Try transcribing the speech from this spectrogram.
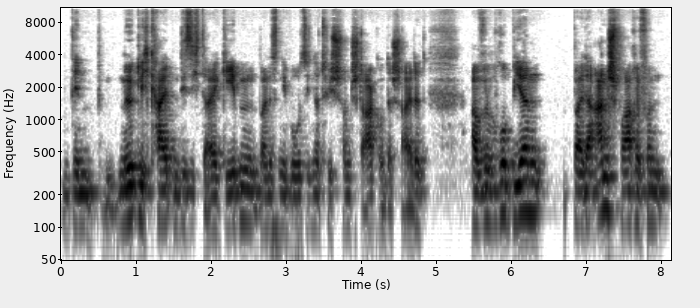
den Möglichkeiten, die sich da ergeben, weil das Niveau sich natürlich schon stark unterscheidet. Aber wir probieren bei der Ansprache von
